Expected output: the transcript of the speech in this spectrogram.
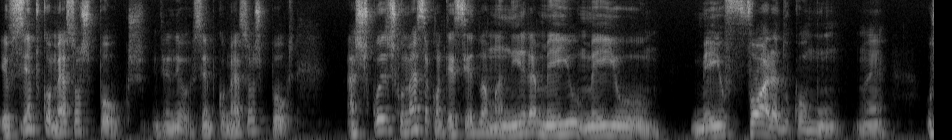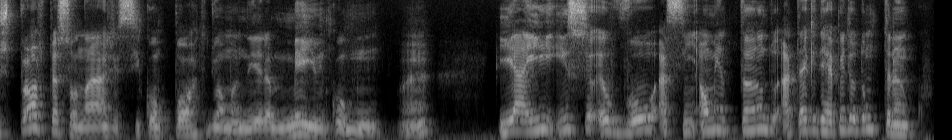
eu sempre começo aos poucos, entendeu? Eu sempre começo aos poucos. As coisas começam a acontecer de uma maneira meio, meio, meio fora do comum, né? Os próprios personagens se comportam de uma maneira meio incomum, né? E aí isso eu vou assim aumentando até que de repente eu dou um tranco.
